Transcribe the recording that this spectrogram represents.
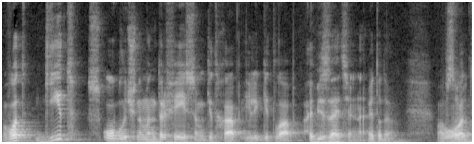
Вот Git с облачным интерфейсом GitHub или GitLab обязательно. Это да. Вот.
